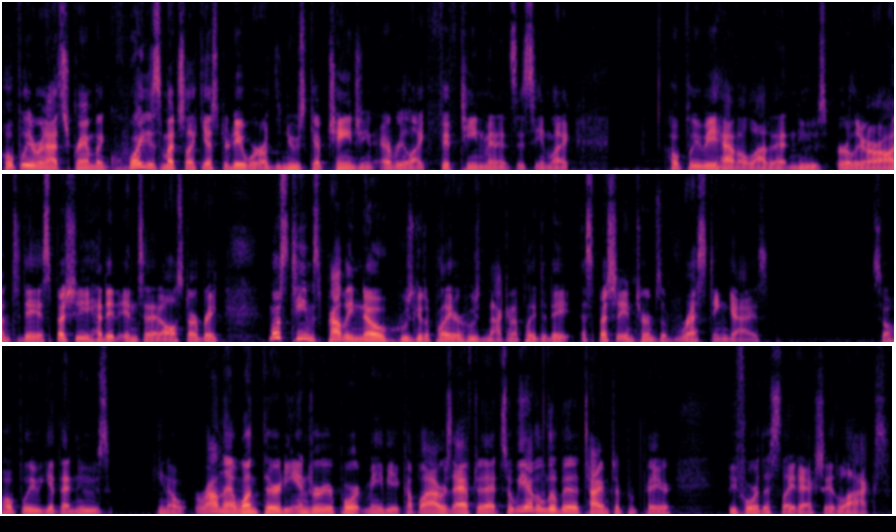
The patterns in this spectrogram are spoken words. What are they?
Hopefully, we're not scrambling quite as much like yesterday, where the news kept changing every like 15 minutes, it seemed like. Hopefully, we have a lot of that news earlier on today, especially headed into that All Star break. Most teams probably know who's going to play or who's not going to play today, especially in terms of resting guys. So hopefully we get that news, you know, around that 1:30 injury report, maybe a couple hours after that, so we have a little bit of time to prepare before the slate actually locks.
